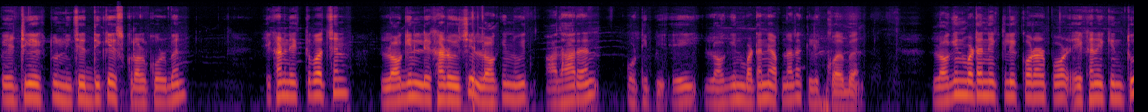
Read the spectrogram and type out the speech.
পেজটিকে একটু নিচের দিকে স্ক্রল করবেন। এখানে দেখতে পাচ্ছেন লগ লেখা রয়েছে log in with Aadhaar and OTP এই লগ ইন বাটনে আপনারা ক্লিক করবেন। লগ ইন বাটনে ক্লিক করার পর এখানে কিন্তু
